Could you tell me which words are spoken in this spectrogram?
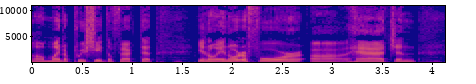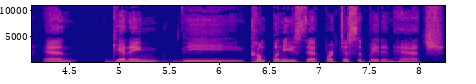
uh, might appreciate the fact that you know in order for uh, Hatch and and getting the companies that participate in Hatch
